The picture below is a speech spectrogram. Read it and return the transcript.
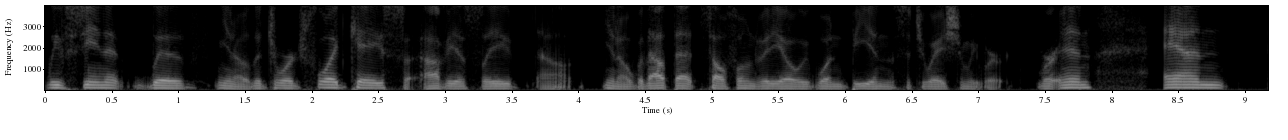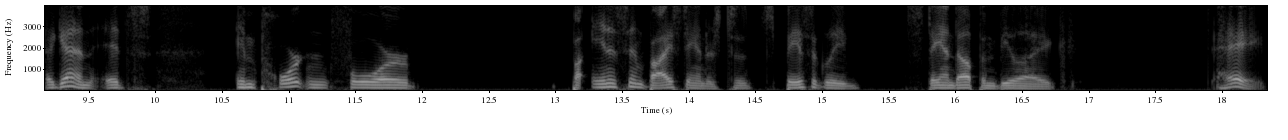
we've seen it with, you know, the George Floyd case, obviously, uh, you know, without that cell phone video, we wouldn't be in the situation we were were in. And again, it's important for innocent bystanders to basically stand up and be like, "Hey,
